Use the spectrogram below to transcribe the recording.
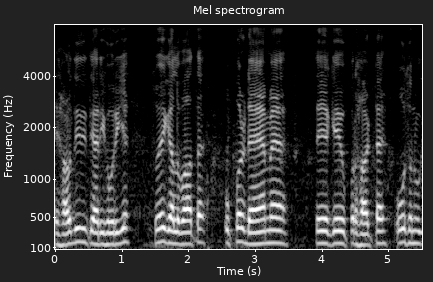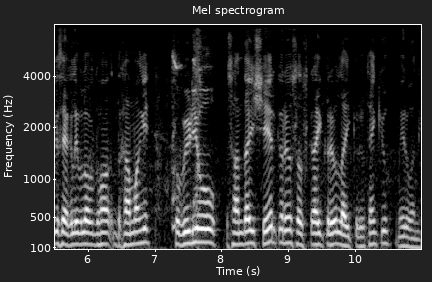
ਇਹ ਹਲਦੀ ਦੀ ਤਿਆਰੀ ਹੋ ਰਹੀ ਹੈ, ਸੋ ਇਹ ਗੱਲਬਾਤ ਹੈ। ਉੱਪਰ ਡੈਮ ਹੈ ਤੇ ਅੱਗੇ ਉੱਪਰ ਹੱਟ ਹੈ, ਉਹ ਤੁਹਾਨੂੰ ਕਿਸੇ ਅਗਲੇ ਵਲੌਗ ਦਿਖਾਵਾਂਗੇ। ਸੋ ਵੀਡੀਓ ਪਸੰਦ ਆਈ ਸ਼ੇਅਰ ਕਰਿਓ ਸਬਸਕ੍ਰਾਈਬ ਕਰਿਓ ਲਾਈਕ ਕਰਿਓ। ਥੈਂਕ ਯੂ ਮਿਹਰਬਾਨੀ।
